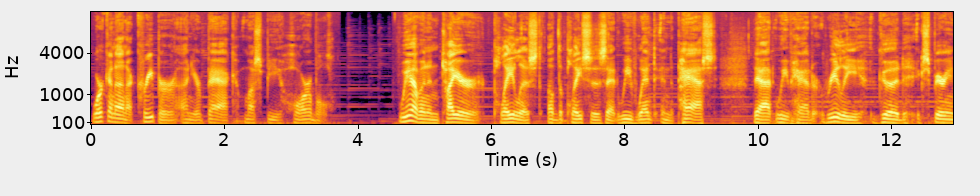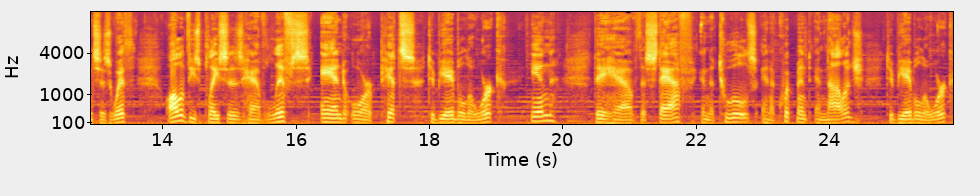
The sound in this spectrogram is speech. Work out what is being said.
Working on a creeper on your back must be horrible. We have an entire playlist of the places that we've went in the past that we've had really good experiences with. All of these places have lifts and or pits to be able to work in. They have the staff and the tools and equipment and knowledge to be able to work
